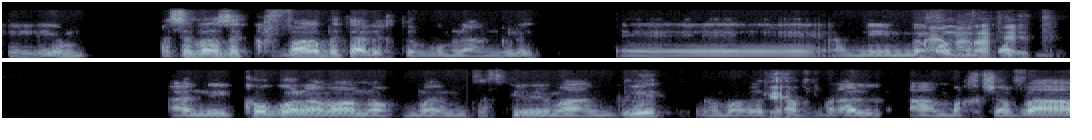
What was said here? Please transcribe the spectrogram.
כלים. הספר הזה כבר בתהליך תרגום לאנגלית, אה, אני מאוד... מה ערבית? אני, קודם כל אמרנו, אנחנו מתעסקים עם האנגלית, אומרת, כן. אבל המחשבה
